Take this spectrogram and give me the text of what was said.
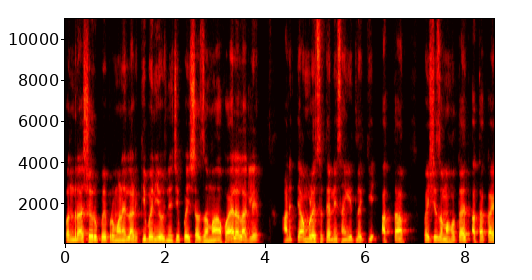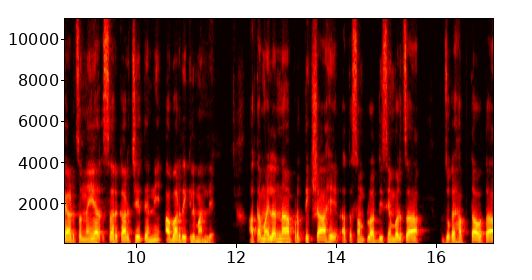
पंधराशे रुपये प्रमाणे लाडकी बहीण योजनेचे पैसे जमा व्हायला लागले. आणि त्यामुळेच त्यांनी सांगितलं की आता पैसे जमा होत आहेत आता काही अडचण नाही आहे सरकारचे त्यांनी आभार देखील मानले. आता महिलांना प्रतीक्षा आहे आता संपला. डिसेंबरचा जो काही हप्ता होता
